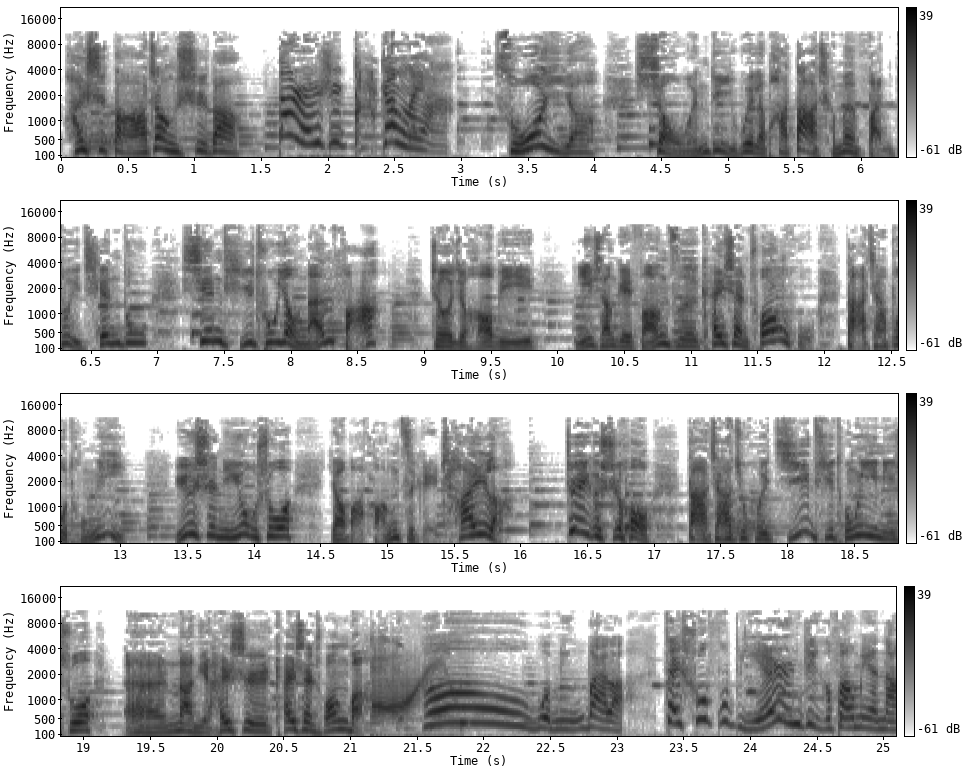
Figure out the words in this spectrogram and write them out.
还是打仗势大？当然是打仗了呀。所以呀，孝文帝为了怕大臣们反对迁都，先提出要南伐。这就好比你想给房子开扇窗户，大家不同意，于是你又说要把房子给拆了。这个时候，大家就会集体同意你说，呃，那你还是开扇窗吧。哦，我明白了，在说服别人这个方面呢，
